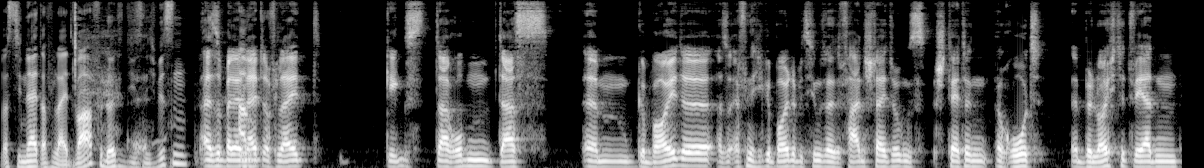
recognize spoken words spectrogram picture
was die Night of Light war, für Leute, die es nicht wissen. Also bei der Am- Night of Light ging es darum, dass ähm, Gebäude, also öffentliche Gebäude beziehungsweise Veranstaltungsstätten rot äh, beleuchtet werden.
